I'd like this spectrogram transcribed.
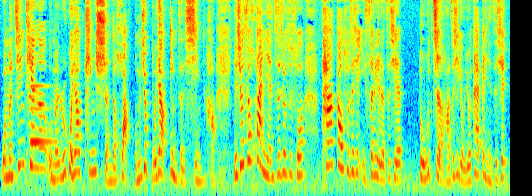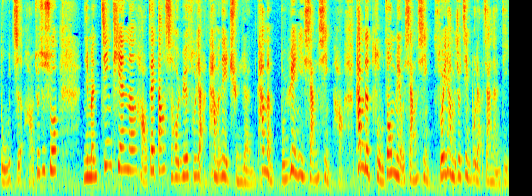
我们今天呢，我们如果要听神的话，我们就不要硬着心，哈。也就是换言之，就是说，他告诉这些以色列的这些。读者哈，这些有犹太背景这些读者哈，就是说，你们今天呢，好，在当时候约书亚他们那群人，他们不愿意相信哈，他们的祖宗没有相信，所以他们就进不了迦南地。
